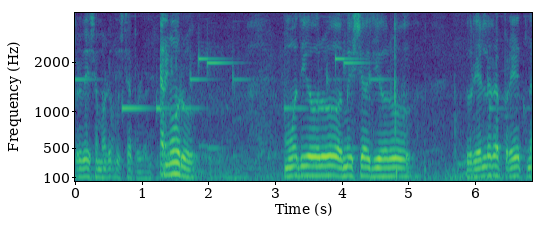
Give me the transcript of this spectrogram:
ಪ್ರವೇಶ ಮಾಡೋಕ್ಕೆ ಇಷ್ಟಪಡೋದು ಮೂರು ಮೋದಿಯವರು ಅಮಿತ್ ಶಾಜಿಯವರು ಇವರೆಲ್ಲರ ಪ್ರಯತ್ನ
